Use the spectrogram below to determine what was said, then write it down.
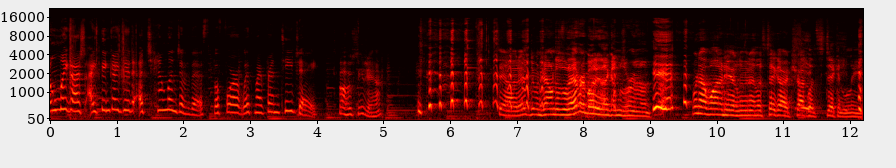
Oh my gosh, I think I did a challenge of this before with my friend TJ. Oh, who's TJ, huh? See how it is, doing challenges with everybody that comes around. We're not wanted here, Luna. Let's take our chocolate stick and leave.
